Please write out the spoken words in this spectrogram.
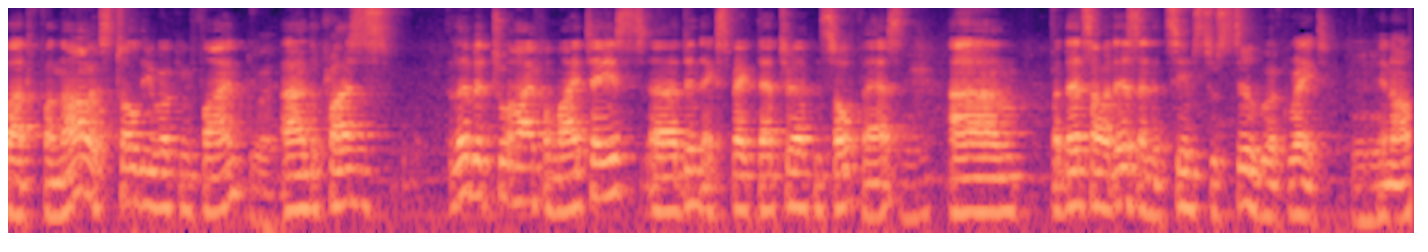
But for now, it's totally working fine. Right. Uh, the price is a little bit too high for my taste. Uh, didn't expect that to happen so fast. Mm-hmm. Um, but that's how it is, and it seems to still work great. Mhm. You know.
